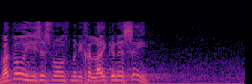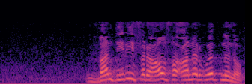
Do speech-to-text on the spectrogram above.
Wat wil Jesus vir ons met die gelykenis sê? Want hierdie verhaal verander ook nou nog.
